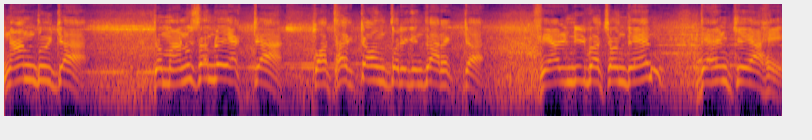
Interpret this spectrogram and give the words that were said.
নাম দুইটা। তো মানুষ আমরা একটা, কথা একটা, অন্তরে কিন্তু আরেকটা। ফেয়ার নির্বাচন দেন, দেখেন কে আহে।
